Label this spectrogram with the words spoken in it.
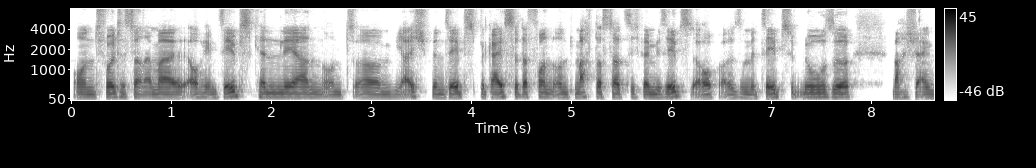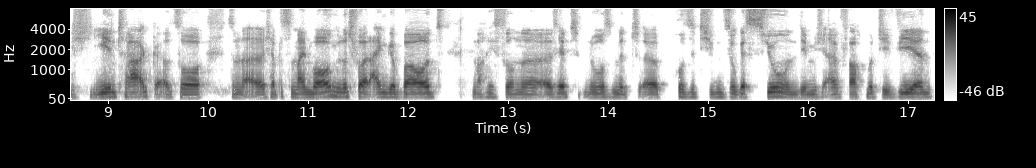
und wollte es dann einmal auch eben selbst kennenlernen. Und ähm, ja, ich bin selbst begeistert davon und mache das tatsächlich bei mir selbst auch. Also mit Selbsthypnose mache ich eigentlich jeden Tag. Also so eine, ich habe es in mein Morgenritual eingebaut, mache ich so eine äh, Selbsthypnose mit äh, positiven Suggestionen, die mich einfach motivieren,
